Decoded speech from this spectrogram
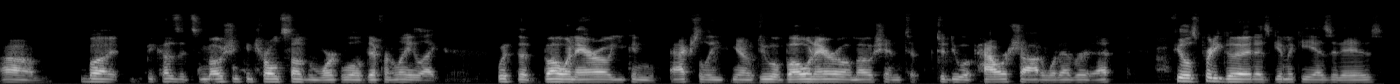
Um, but because it's motion controlled, some of them work a little differently. Like with the bow and arrow, you can actually you know do a bow and arrow motion to to do a power shot or whatever. That feels pretty good as gimmicky as it is.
